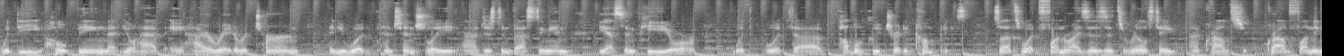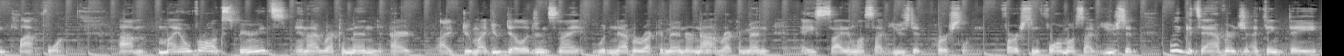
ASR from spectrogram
with the hope being that you'll have a higher rate of return than you would potentially uh, just investing in the S&P or with with uh, publicly traded companies. So that's what Fundrise is. It's a real estate uh, crowd crowdfunding platform. Um, my overall experience, and I recommend, I, I do my due diligence, and I would never recommend or not recommend a site unless I've used it personally. First and foremost, I've used it. I think it's average. I think the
